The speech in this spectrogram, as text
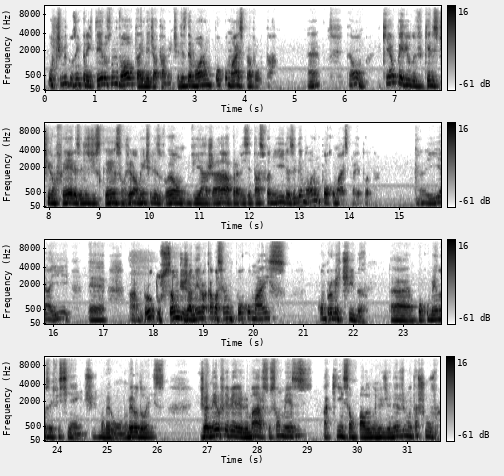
o time dos empreiteiros não volta imediatamente, eles demoram um pouco mais para voltar. Né? Então, que é o período de que eles tiram férias, eles descansam, geralmente eles vão viajar para visitar as famílias e demoram um pouco mais para retornar. Né? E aí é, a produção de janeiro acaba sendo um pouco mais comprometida, tá? um pouco menos eficiente, número um. Número dois, janeiro, fevereiro e março são meses aqui em São Paulo e no Rio de Janeiro de muita chuva.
